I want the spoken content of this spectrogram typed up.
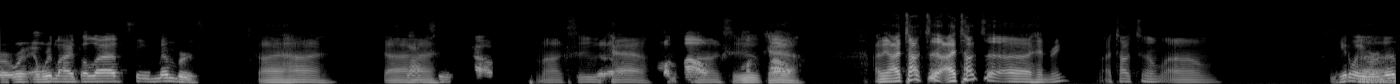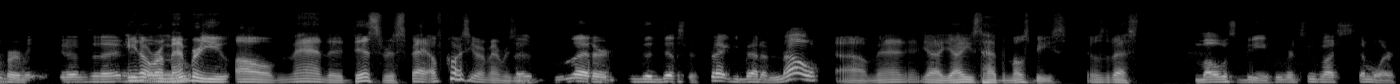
we're, and we're like the last two members. sky high sky high Cow. Noxu cow Wow. Noxu cow i mean i talked to i talked to uh henry i talked to him um He don't even Uh, remember me. You know what I'm saying? he He's don't remember you oh man the disrespect of course he remembers you The letter, the disrespect. You better know. Oh man, yeah, yeah. I used to have the most bees. It was the best. Most beef. We were too much similar.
